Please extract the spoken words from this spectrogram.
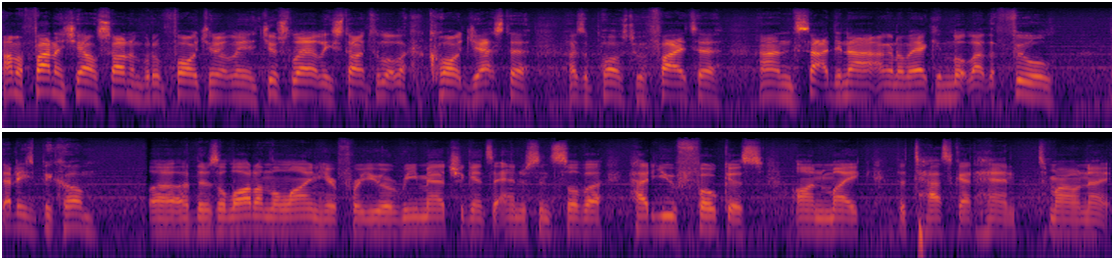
I'm a fan of Chael Sonnen, but unfortunately, just lately, starting to look like a court jester as opposed to a fighter. And Saturday night, I'm going to make him look like the fool that he's become. Uh, there's a lot on the line here for you. A rematch against Anderson Silva. How do you focus on Mike, the task at hand, tomorrow night?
